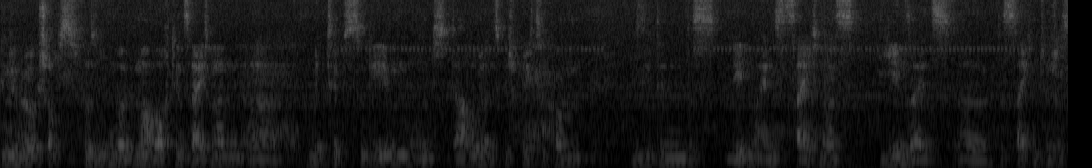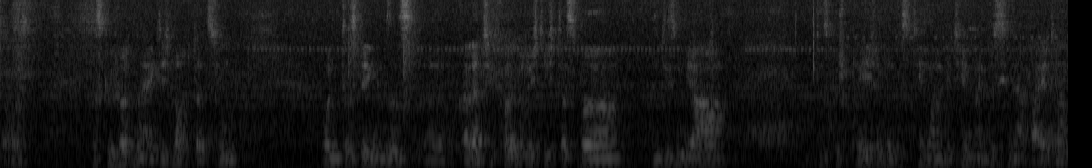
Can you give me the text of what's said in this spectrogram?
In den Workshops versuchen wir immer auch den Zeichnern äh, mit Tipps zu geben und darüber ins Gespräch zu kommen, wie sieht denn das Leben eines Zeichners jenseits äh, des Zeichentisches aus. Das gehört mir eigentlich noch dazu. Und deswegen ist es äh, relativ folgerichtig, dass wir in diesem Jahr das Gespräch oder das Thema, die Themen ein bisschen erweitern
